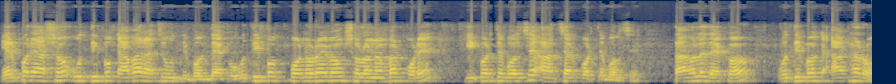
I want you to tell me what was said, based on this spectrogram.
এরপরে আসো, উদ্দীপক আবার আছে, উদ্দীপক। দেখো, উদ্দীপক পনেরো এবং ষোলো নাম্বার পরে কি করতে বলছে? আনসার করতে বলছে। তাহলে দেখো, উদ্দীপক আঠারো।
